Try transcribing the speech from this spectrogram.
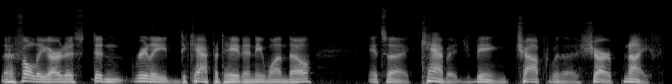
The Foley artist didn't really decapitate anyone, though. It's a cabbage being chopped with a sharp knife.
